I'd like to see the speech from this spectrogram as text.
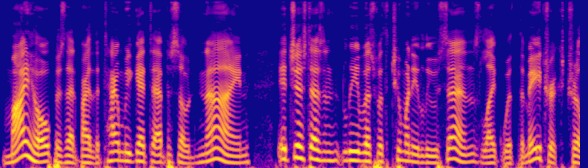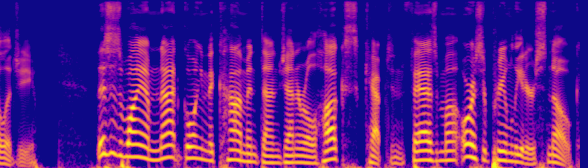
My hope is that by the time we get to episode 9, it just doesn't leave us with too many loose ends like with the Matrix trilogy. This is why I'm not going to comment on General Hux, Captain Phasma, or Supreme Leader Snoke.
